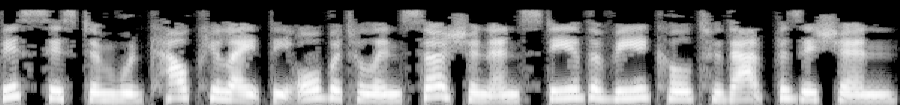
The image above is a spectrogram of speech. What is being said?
This system would calculate the orbital insertion and steer the vehicle to that position.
